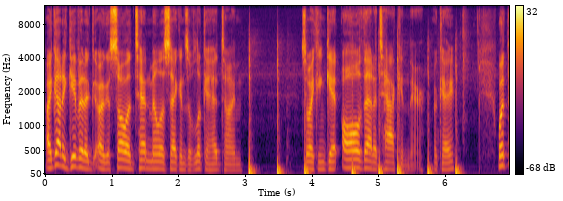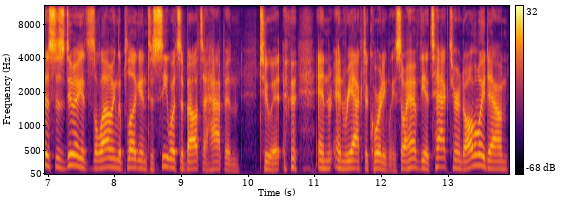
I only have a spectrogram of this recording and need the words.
I got to give it a, a solid 10 milliseconds of look ahead time so I can get all of that attack in there, okay? What this is doing, it's allowing the plugin to see what's about to happen to it and, and react accordingly. So I have the attack turned all the way down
